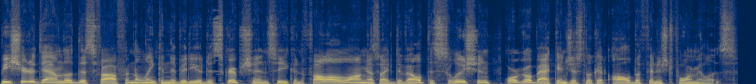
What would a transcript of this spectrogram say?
Be sure to download this file from the link in the video description so you can follow along as I develop the solution or go back and just look at all the finished formulas.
